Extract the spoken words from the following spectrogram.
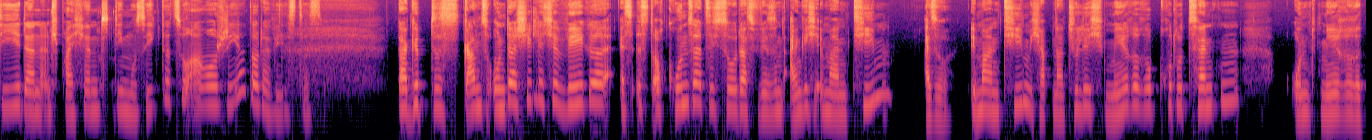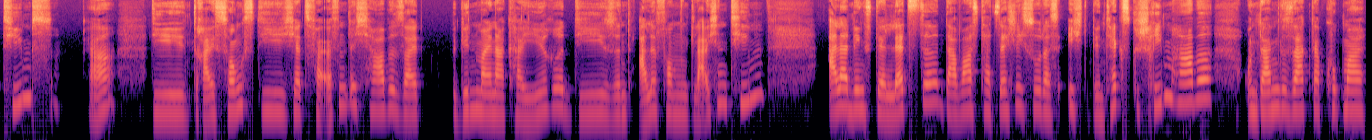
die dann entsprechend die Musik dazu arrangiert oder wie ist das? Da gibt es ganz unterschiedliche Wege. Es ist auch grundsätzlich so, dass wir sind eigentlich immer ein Team. Also immer ein Team. Ich habe natürlich mehrere Produzenten und mehrere Teams. Ja, die drei Songs, die ich jetzt veröffentlicht habe seit Beginn meiner Karriere, die sind alle vom gleichen Team. Allerdings der letzte, da war es tatsächlich so, dass ich den Text geschrieben habe und dann gesagt habe, guck mal,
